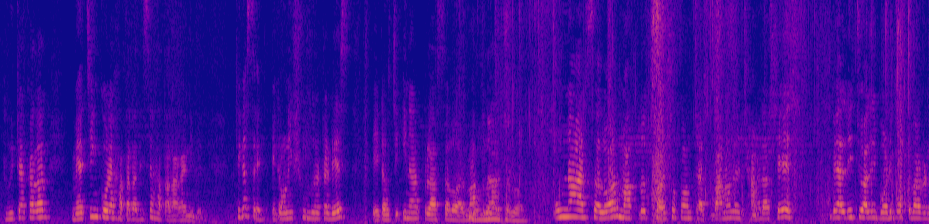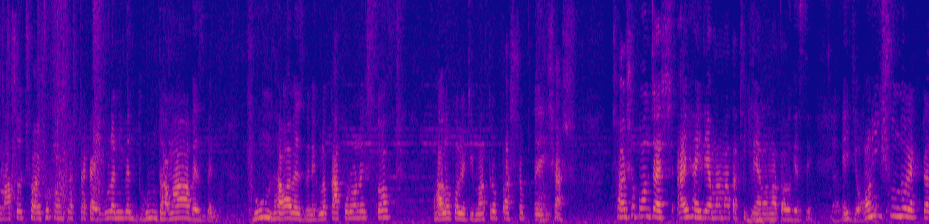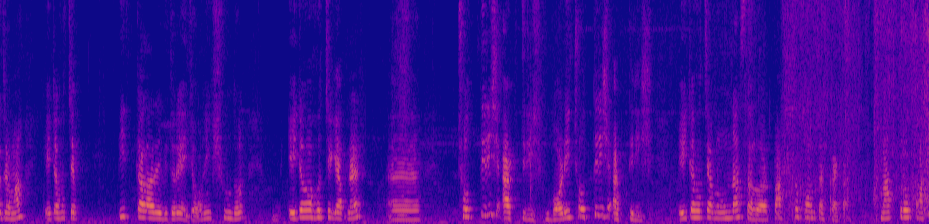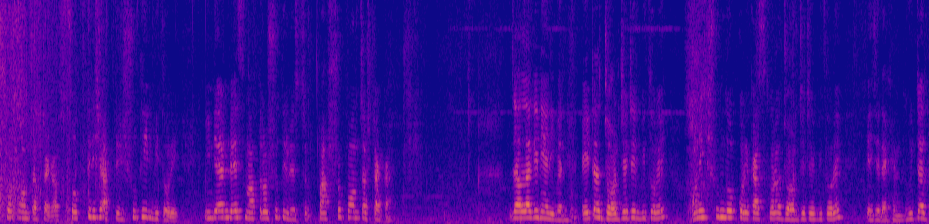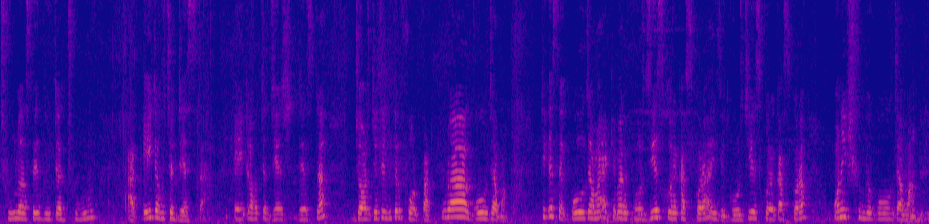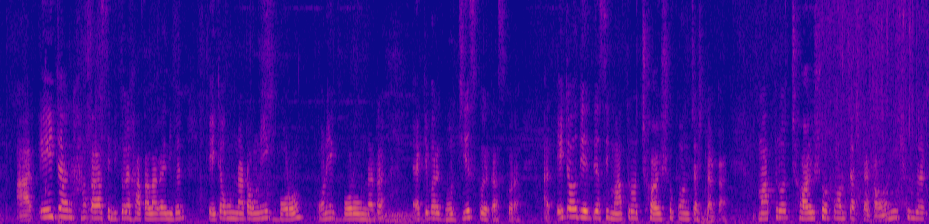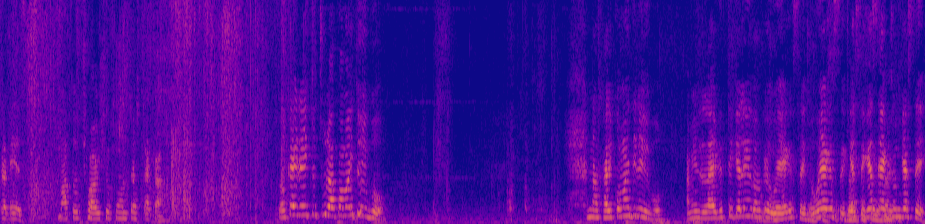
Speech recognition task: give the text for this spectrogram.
দুইটা কালার ম্যাচিং করে হাতাটা দিছে হাতা লাগাই নেবেন। ঠিক আছে? এটা অনেক সুন্দর একটা ড্রেস। এটা হচ্ছে ইনার প্লাস সালোয়ার মাত্র সালোয়ার। উন্না আর সালোয়ার মাত্র ছয়শো পঞ্চাশ। বানানোর ঝামেলা শেষ। বিয়াল্লিশ চুয়াল্লিশ বডি করতে পারবেন, মাত্র ছয়শো পঞ্চাশ টাকা। এগুলো নিবেন ধুম ধামা বেচবেন ধুম ধামা বেচবেন। এগুলো কাপড় অনেক সফট ভালো কোয়ালিটি মাত্র পাঁচশো, এই শ্বাস ছয়শো পঞ্চাশ। আই হাই রে, আমার মাথা ঠিক নেই, আমার মাথাও গেছে। এই যে অনেক সুন্দর একটা জামা, এটা হচ্ছে পিট কালারের ভিতরে, এই যে অনেক সুন্দর। এটাও হচ্ছে কি আপনার ছত্রিশ আটত্রিশ বডি ছত্রিশ আটত্রিশ। এইটা হচ্ছে আপনার উন্নাস সালোয়ার, পাঁচশো পঞ্চাশ টাকা। মাত্র পাঁচশো পঞ্চাশ টাকা, ছত্রিশ আটত্রিশ সুতির ভিতরে। ইন্ডিয়ান ড্রেস মাত্র সুতির ড্রেস পাঁচশো পঞ্চাশ টাকা। যার লাগে নিয়ে নেবেন। এটা জর্জেটের ভিতরে। অনেক সুন্দর করে কাজ করা জর্জেটের ভিতরে। এই যে দেখেন, দুইটা ঝুল আছে, দুইটা ঝুল। আর এইটা হচ্ছে ড্রেসটা এইটা হচ্ছে ড্রেস ড্রেসটা জর্জেটের ভিতরে ফোর পার্ট পুরা গোল জামা। ঠিক আছে? গোল জামা, একেবারে গর্জিয়াস করে কাজ করা। এই যে গর্জিয়াস করে কাজ করা। অনেক সুন্দর গোল জামা। আর এইটার হাতা আছে, ভিতরে হাতা লাগাই নেবেন। এইটা উন্নাটা অনেক বড় অনেক বড় উন্নাটা। একেবারে গর্জিয়াস করে কাজ করা। আর এটাও দিয়ে দিয়েছি মাত্র ছয়শো পঞ্চাশ টাকা। মাত্র ছয়শো পঞ্চাশ টাকা, অনেক সুন্দর একটা ড্রেস। মাত্র ছয়শো পঞ্চাশ টাকা। এটা একটু চূড়া কমাই তৈব না, খালি কমাই দিলে হইব। আমি লাইভের থেকে গেলেই দরকার, হয়ে গেছে হয়ে গেছে গেছে গেছে, একজন গেছে।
